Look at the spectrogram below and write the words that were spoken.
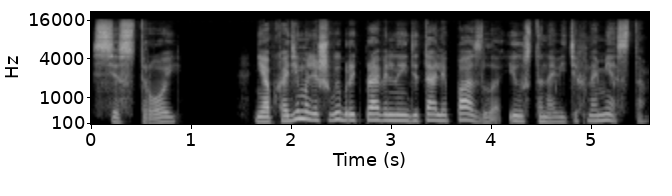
с сестрой. Необходимо лишь выбрать правильные детали пазла и установить их на место.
